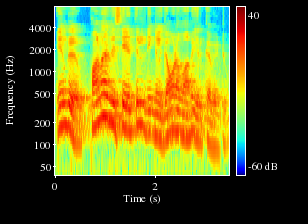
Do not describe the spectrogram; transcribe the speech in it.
இன்று பண விஷயத்தில் நீங்கள் கவனமாக இருக்க வேண்டும்.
